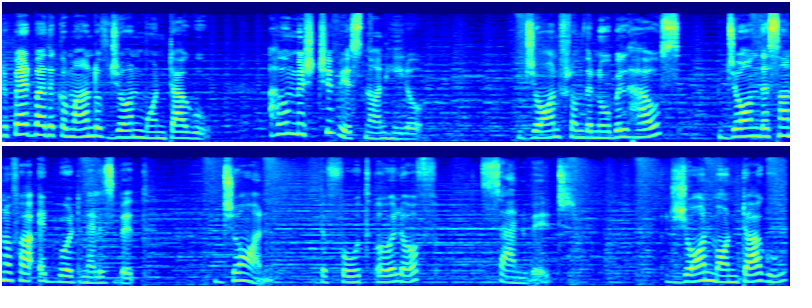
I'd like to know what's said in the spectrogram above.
prepared by the command of John Montagu, our mischievous non hero. John from the noble house, John the son of our Edward and Elizabeth, John, the fourth Earl of Sandwich. John Montagu,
